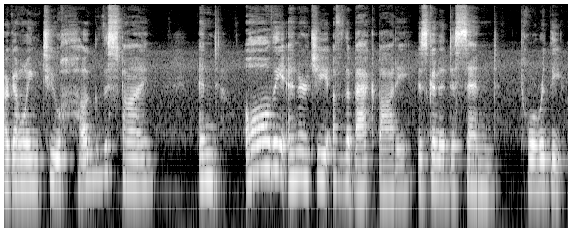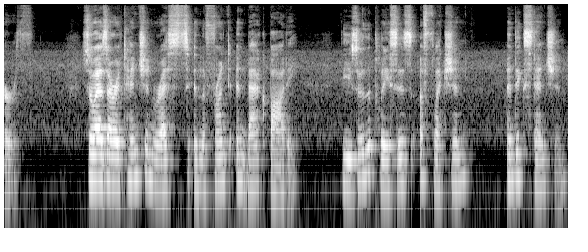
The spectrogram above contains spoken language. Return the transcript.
are going to hug the spine and all the energy of the back body is going to descend toward the earth. So, as our attention rests in the front and back body, these are the places of flexion and extension.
